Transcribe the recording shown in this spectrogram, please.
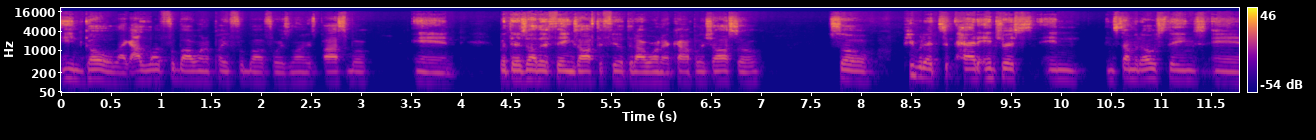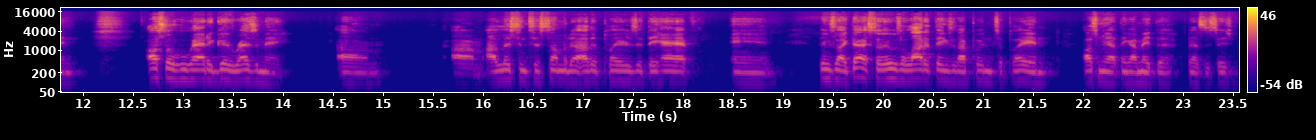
end goal. Like I love football. I want to play football for as long as possible. And but there's other things off the field that I want to accomplish also. So people that t- had interest in in some of those things and also who had a good resume. Um, um, I listened to some of the other players that they have and things like that. So it was a lot of things that I put into play, and ultimately, I think I made the best decision.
